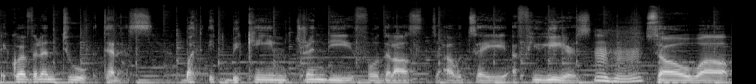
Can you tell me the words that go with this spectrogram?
equivalent to tennis, but it became trendy for the last, I would say, a few years. So uh,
